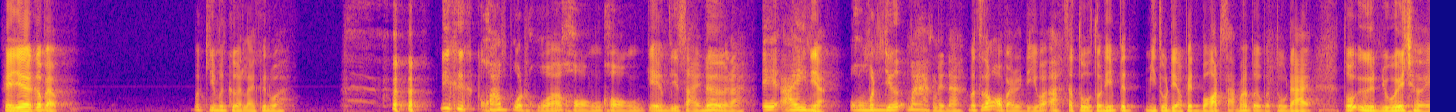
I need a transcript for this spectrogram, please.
player ก็แบบ เมื่อกี้มันเกิดอะไรขึ้นวะ นี่คือความปวดหัวของของเกมดีไซเนอร์นะ AI เนี่ย โอ้มันเยอะมากเลยนะ มันจะต้องออกแบบดีๆว่าอะศัตรูตัวนี้เป็นมีตัวเดียวเป็นบอสสามารถเปิดประตูได้ ตัวอื่นอยู่เฉย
